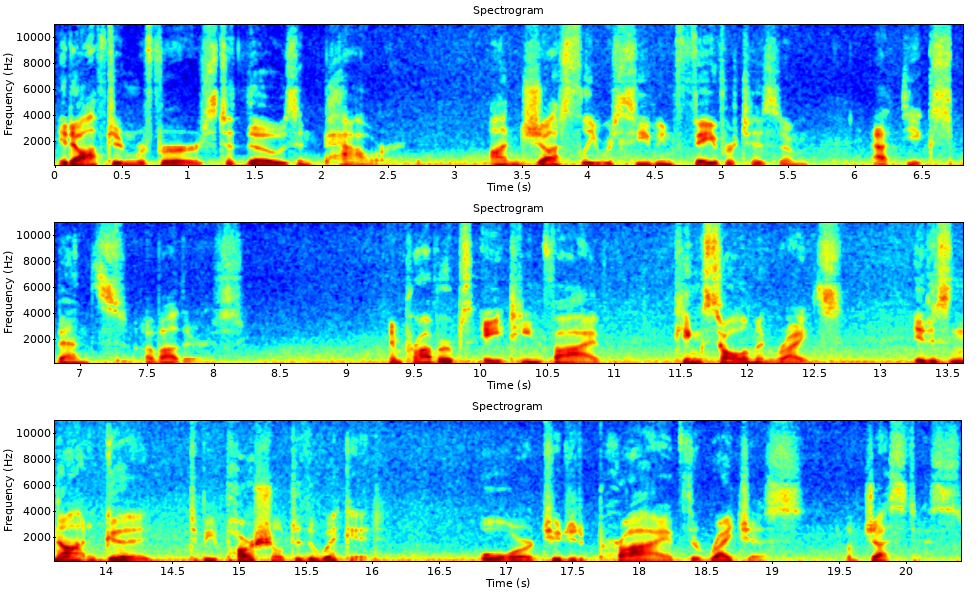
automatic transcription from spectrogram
it often refers to those in power unjustly receiving favoritism at the expense of others. In Proverbs 18:5, King Solomon writes, "It is not good to be partial to the wicked, or to deprive the righteous of justice."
